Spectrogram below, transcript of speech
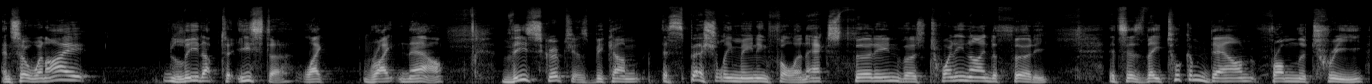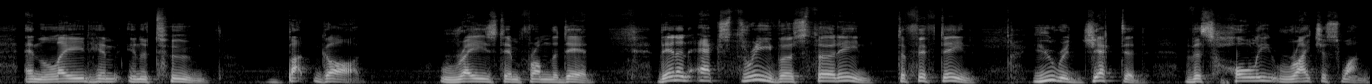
And so when I lead up to Easter, like right now, these scriptures become especially meaningful. In Acts 13, verse 29 to 30, it says, They took him down from the tree and laid him in a tomb, but God raised him from the dead. Then in Acts 3, verse 13 to 15, you rejected this holy, righteous one,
